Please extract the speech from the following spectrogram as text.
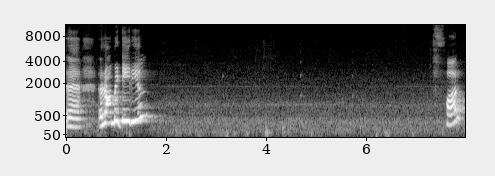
uh, raw material, for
